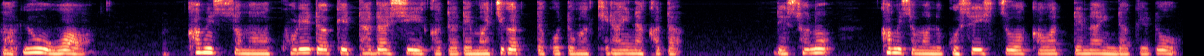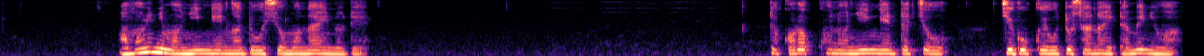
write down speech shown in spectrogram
まあ、要は、神様はこれだけ正しい方で間違ったことが嫌いな方。で、その神様のご性質は変わってないんだけど、あまりにも人間がどうしようもないので、だからこの人間たちを地獄へ落とさないためには、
